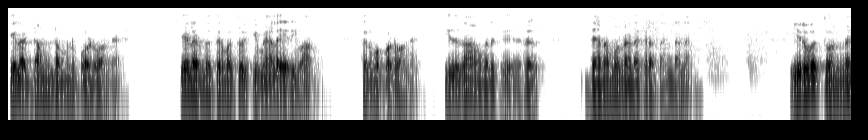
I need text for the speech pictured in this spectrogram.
கீழே டம் டம்னு போடுவாங்க. கீழே இருந்து திரும்ப தூக்கி மேலே எறிவான். திரும்ப போடுவாங்க. இதுதான் அவங்களுக்கு ர தினமும் நடக்கிற தண்டனை. 21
